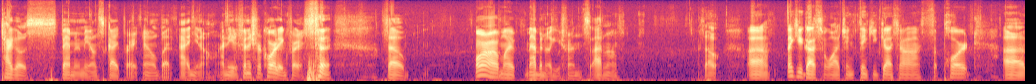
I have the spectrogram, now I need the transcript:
Tiago's spamming me on Skype right now, but I, you know, I need to finish recording first. so, or all my Mabinogi friends, I don't know. So, uh, thank you guys for watching. Thank you guys for support. Uh,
